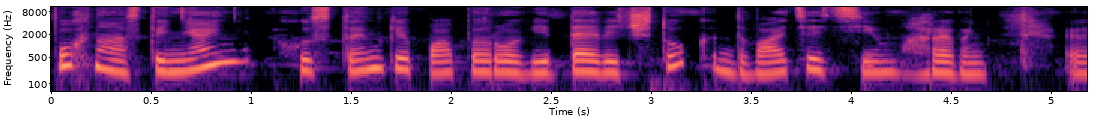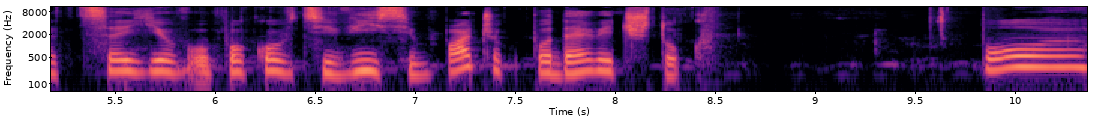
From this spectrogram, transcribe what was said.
Пухнастий нянь, хустинки паперові 9 штук 27 гривень. Е, Це є в упаковці 8 пачок по 9 штук. По,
